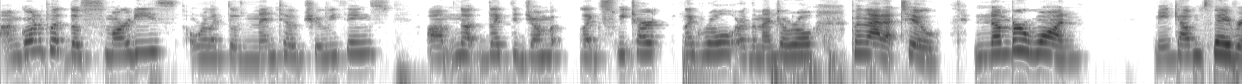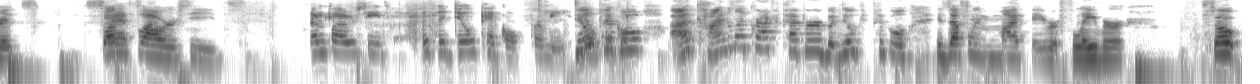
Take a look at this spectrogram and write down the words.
I'm going to put those Smarties or like those Mento chewy things. Um, not like the jumbo, like sweet tart like roll or the Mento roll. Putting that at two. Number one, me and Calvin's favorites, sunflower seeds. Sunflower seeds with the dill pickle for me. Dill pickle, I kind of like cracked pepper, but dill pickle is definitely my favorite flavor. So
